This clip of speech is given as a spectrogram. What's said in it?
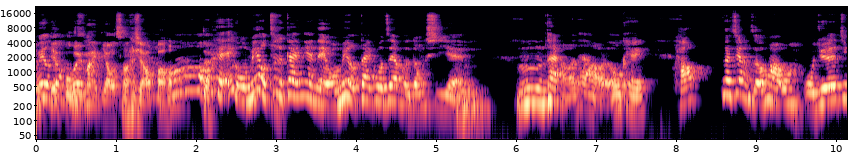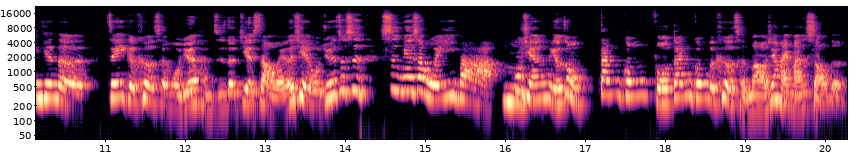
没有这种不会卖雕刷小包。哦，OK，哎、欸，我没有这个概念呢，我没有带过这样的东西耶。嗯嗯，太好了，太好了，OK，好，那这样子的话，哇，我觉得今天的这一个课程，我觉得很值得介绍诶，而且我觉得这是市面上唯一吧，嗯、目前有这种单工佛单工的课程嘛，好像还蛮少的。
